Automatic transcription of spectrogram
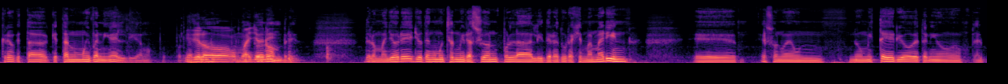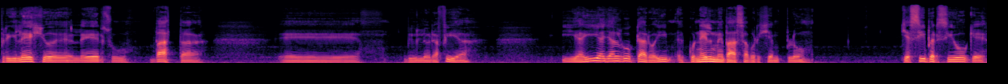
creo que está que está en un muy buen nivel, digamos. Por, y de los mayores. De los mayores yo tengo mucha admiración por la literatura Germán Marín. Eh, eso no es, un, misterio, he tenido el privilegio de leer su vasta eh, bibliografía. Y ahí hay algo, claro, ahí eh, con él me pasa, por ejemplo, que sí percibo que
